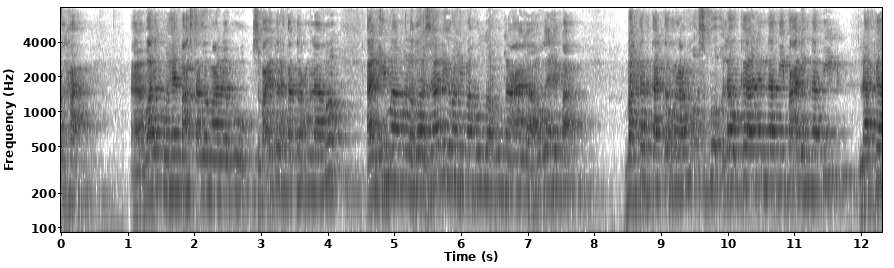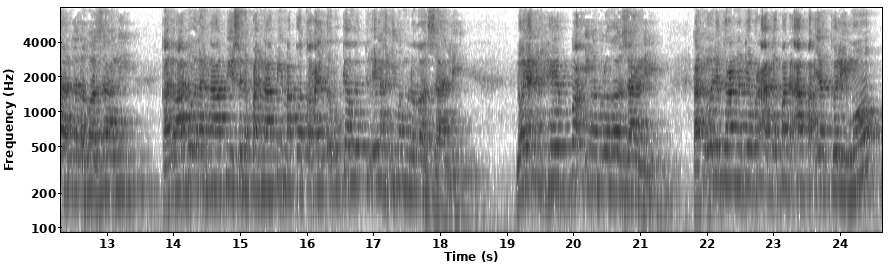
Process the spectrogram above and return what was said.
mazhab. Ha, walaupun hebat secara mana pun. Sebab itulah kata ulama. Al-Imam Al-Ghazali rahimahullah ta'ala. Orang hebat. Bahkan kata ulama sebut. Laukan Nabi ba'ala Nabi. Lakan Al-Ghazali. Kalau adalah Nabi selepas Nabi. Maka tak lain tak bukan. Itu ialah Imam Al-Ghazali. Noyaknya hebat Imam Al-Ghazali. Tapi oleh kerana dia berada pada abad yang kelima,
